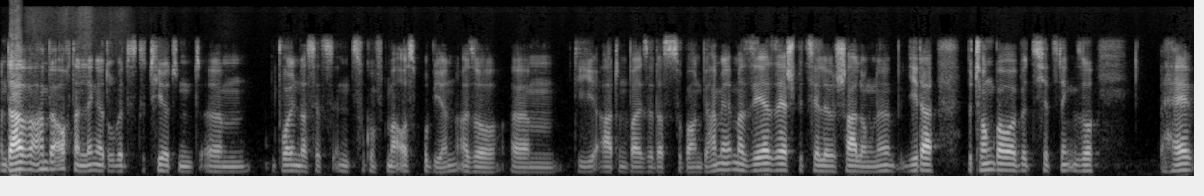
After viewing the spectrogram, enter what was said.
Und da haben wir auch dann länger drüber diskutiert und ähm, wollen das jetzt in Zukunft mal ausprobieren, also ähm, die Art und Weise, das zu bauen. Wir haben ja immer sehr, sehr spezielle Schalungen. Ne? Jeder Betonbauer wird sich jetzt denken so, hä,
